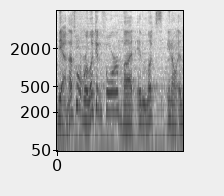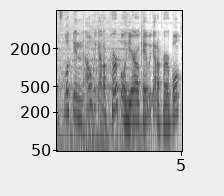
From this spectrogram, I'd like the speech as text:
yeah that's what we're looking for but it looks you know it's looking oh we got a purple here. Okay we got a purple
